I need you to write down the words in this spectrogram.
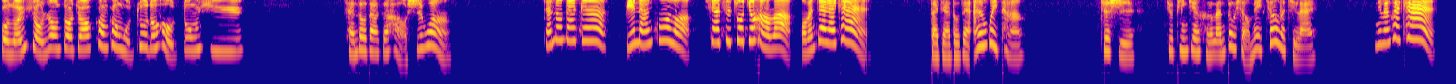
本来想让大家看看我做的好东西，蚕豆大哥好失望。蚕豆大哥，别难过了，下次做就好了，我们再来看。大家都在安慰他。这时，就听见荷兰豆小妹叫了起来：“你们快看，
